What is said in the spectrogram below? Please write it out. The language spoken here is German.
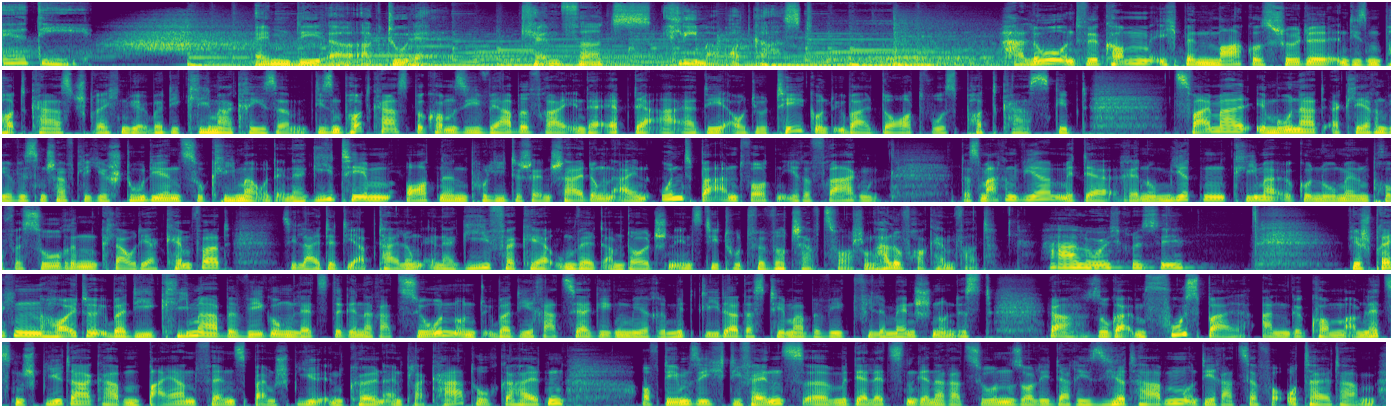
ARD. MDR aktuell. Kempferts Klimapodcast. Hallo und willkommen. Ich bin Markus Schödel. In diesem Podcast sprechen wir über die Klimakrise. Diesen Podcast bekommen Sie werbefrei in der App der ARD Audiothek und überall dort, wo es Podcasts gibt. Zweimal im Monat erklären wir wissenschaftliche Studien zu Klima- und Energiethemen, ordnen politische Entscheidungen ein und beantworten Ihre Fragen. Das machen wir mit der renommierten Klimaökonomin Professorin Claudia Kempfert. Sie leitet die Abteilung Energie, Verkehr, Umwelt am Deutschen Institut für Wirtschaftsforschung. Hallo, Frau Kempfert. Hallo, ich grüße Sie. Wir sprechen heute über die Klimabewegung letzte Generation und über die Razzia gegen mehrere Mitglieder. Das Thema bewegt viele Menschen und ist ja sogar im Fußball angekommen. Am letzten Spieltag haben Bayern-Fans beim Spiel in Köln ein Plakat hochgehalten auf dem sich die Fans äh, mit der letzten Generation solidarisiert haben und die Razzia verurteilt haben.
